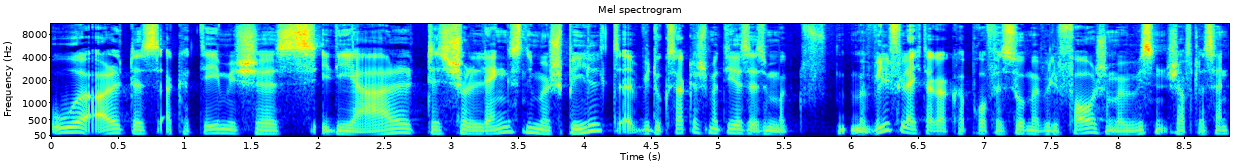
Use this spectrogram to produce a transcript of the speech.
uraltes akademisches Ideal, das schon längst nicht mehr spielt. Wie du gesagt hast, Matthias, also man, man will vielleicht auch gar kein Professor, man will Forscher, man will Wissenschaftler sein.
